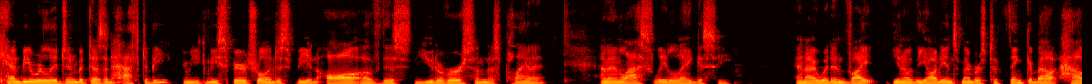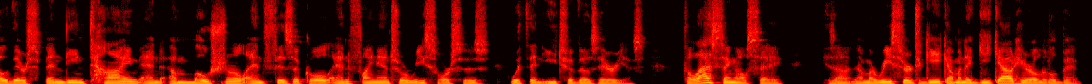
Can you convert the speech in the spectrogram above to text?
Can be religion, but doesn't have to be. I mean, you can be spiritual and just be in awe of this universe and this planet. And then lastly, legacy. And I would invite, you know, the audience members to think about how they're spending time and emotional and physical and financial resources within each of those areas. The last thing I'll say is I'm a research geek. I'm going to geek out here a little bit.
